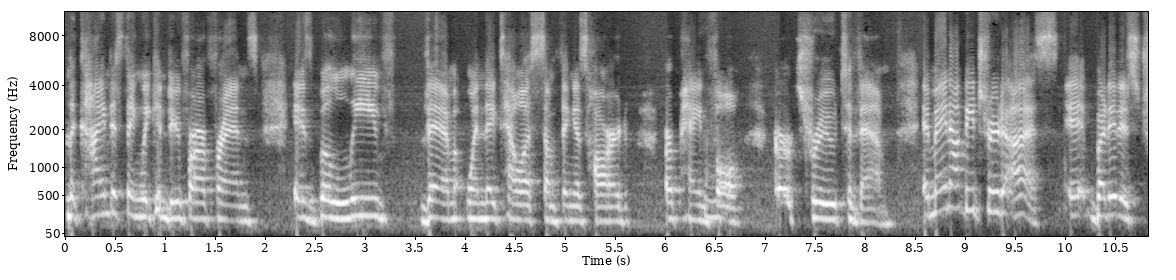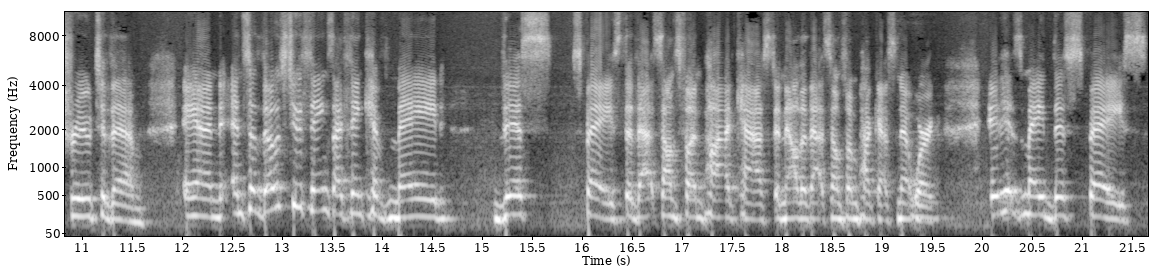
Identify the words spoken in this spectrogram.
the kindest thing we can do for our friends is believe them when they tell us something is hard or painful mm-hmm. or true to them. It may not be true to us, it, but it is true to them. And and so those two things I think have made this space the that sounds fun podcast and now the that sounds fun podcast network it has made this space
